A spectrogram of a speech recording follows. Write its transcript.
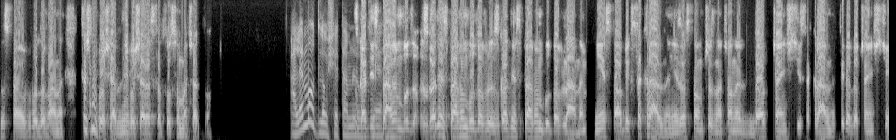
zostało wybudowane, też nie posiada, nie posiada statusu meczetu. Ale modlą się tam ludzie. Zgodnie z prawem, zgodnie z prawem, budow, zgodnie z prawem budowlanym nie jest to obiekt sakralny. Nie został on przeznaczony do części sakralnej, tylko do części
